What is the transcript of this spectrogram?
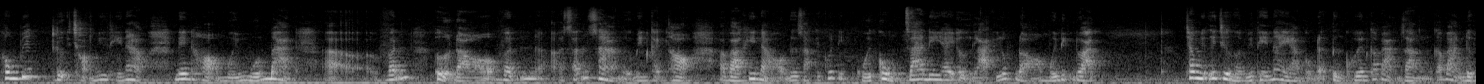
không biết lựa chọn như thế nào nên họ mới muốn bạn uh, vẫn ở đó vẫn uh, sẵn sàng ở bên cạnh họ. Và khi nào họ đưa ra cái quyết định cuối cùng ra đi hay ở lại lúc đó mới định đoạt trong những cái trường hợp như thế này, hằng cũng đã từng khuyên các bạn rằng các bạn đừng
